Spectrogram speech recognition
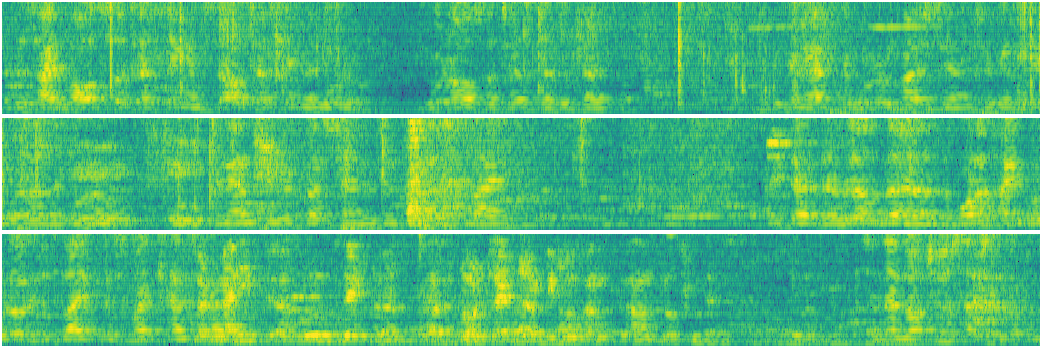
The disciple also testing himself, testing the guru. Guru also tests the disciple. You can ask the guru questions, you can see whether the guru can answer your questions, you can see life. Like the, the real, the, the bona fide guru, his life is quite But transparent. many uh, gurus they uh, uh, don't let uh, people come uh, close to them. So then don't choose such a guru.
